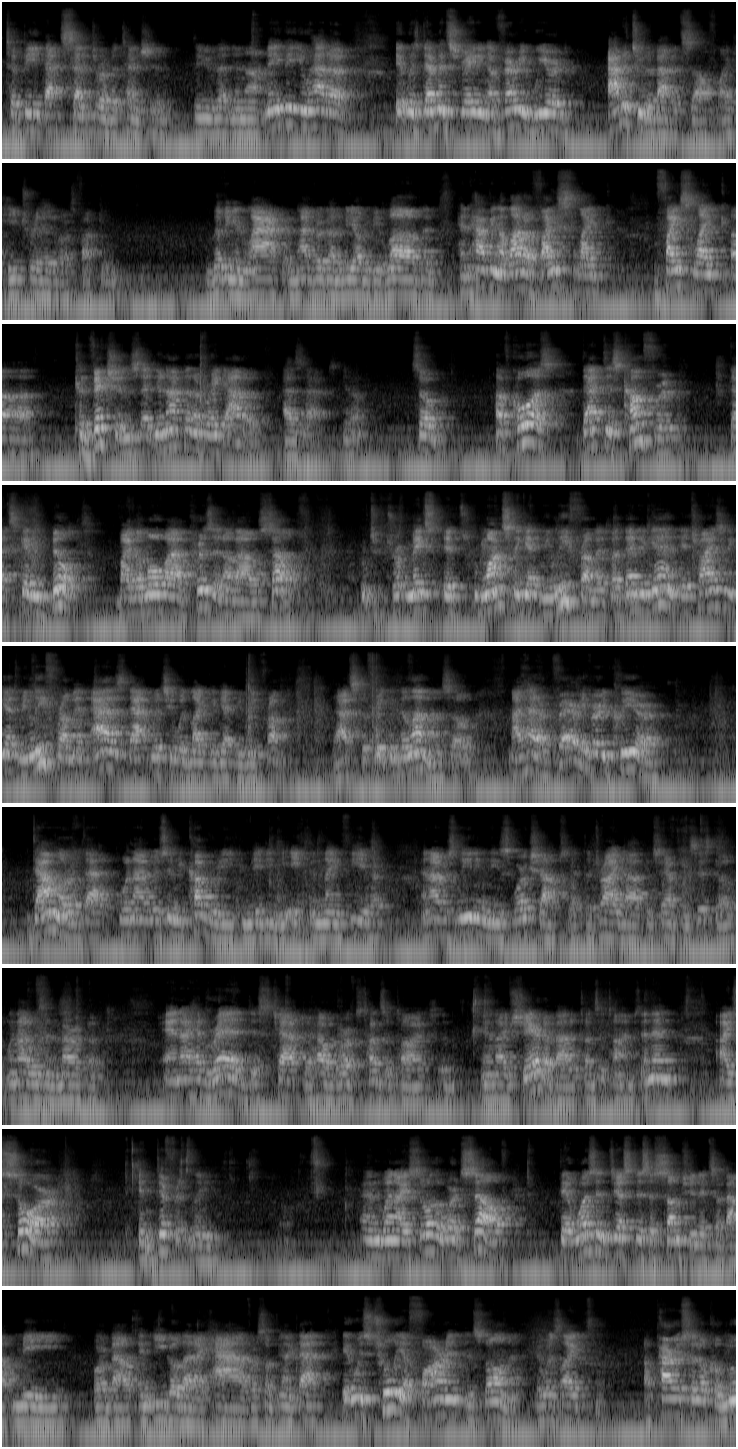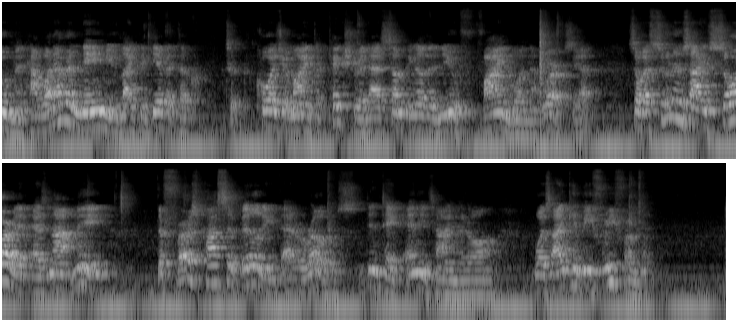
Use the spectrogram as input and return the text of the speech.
to be that center of attention to you that you're not. Maybe you had a, it was demonstrating a very weird attitude about itself, like hatred or fucking living in lack or never going to be able to be loved, and, and having a lot of vice-like, vice-like uh, convictions that you're not going to break out of as that, you know. So, of course, that discomfort that's getting built by the mobile prison of ourself makes it wants to get relief from it, but then again, it tries to get relief from it as that which it would like to get relief from. That's the freaking dilemma. So I had a very, very clear download of that when I was in recovery, maybe the eighth and ninth year, and I was leading these workshops at the dry dock in San Francisco when I was in America. And I had read this chapter, How It Works, tons of times, and, and I've shared about it tons of times. And then I saw it differently. And when I saw the word self, there wasn't just this assumption it's about me or about an ego that I have or something like that. It was truly a foreign installment. It was like a parasitical movement, how whatever name you'd like to give it to to cause your mind to picture it as something other than you, find one that works, yeah? So as soon as I saw it as not me, the first possibility that arose, didn't take any time at all, was I could be free from it.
